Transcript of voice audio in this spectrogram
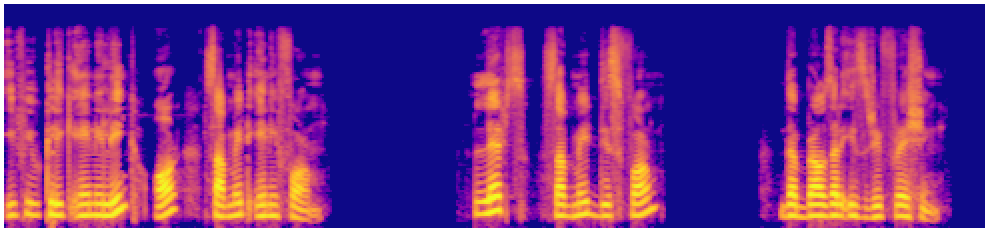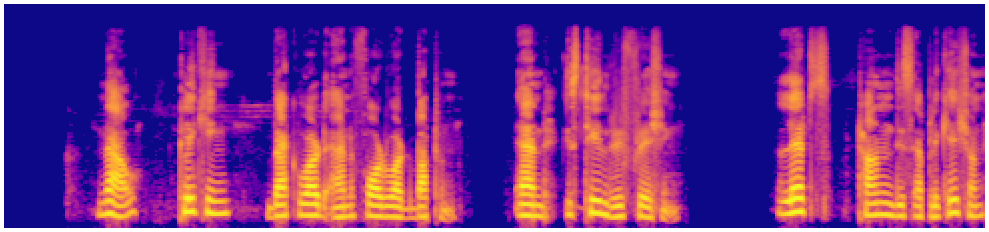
if you click any link or submit any form. Let's submit this form. The browser is refreshing. Now clicking backward and forward button and still refreshing. Let's turn this application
